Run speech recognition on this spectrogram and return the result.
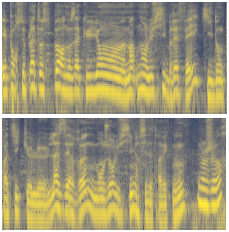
Et pour ce plateau sport, nous accueillons maintenant Lucie Breffey qui donc pratique le laser run. Bonjour Lucie, merci d'être avec nous. Bonjour.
